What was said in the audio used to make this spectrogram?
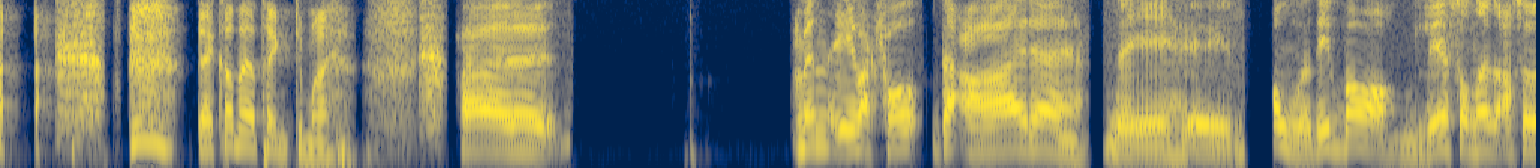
det kan jeg tenke meg. Eh, men i hvert fall, det er de, eh, alle de vanlige sånne altså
